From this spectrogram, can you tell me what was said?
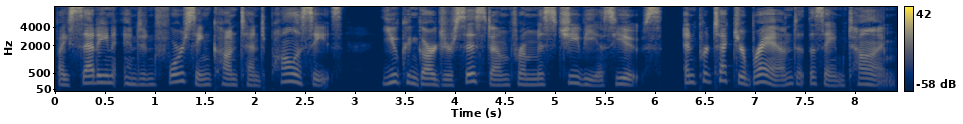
By setting and enforcing content policies, you can guard your system from mischievous use and protect your brand at the same time.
